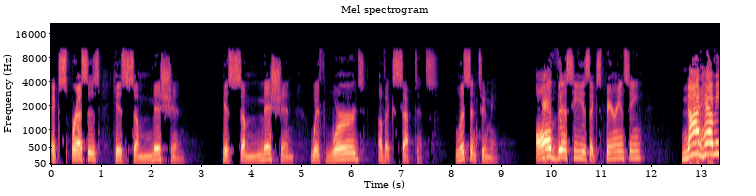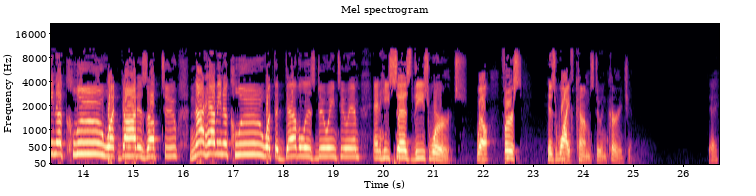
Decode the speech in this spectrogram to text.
expresses his submission, his submission with words of acceptance. Listen to me. All this he is experiencing not having a clue what God is up to, not having a clue what the devil is doing to him, and he says these words. Well, first, his wife comes to encourage him. Okay?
